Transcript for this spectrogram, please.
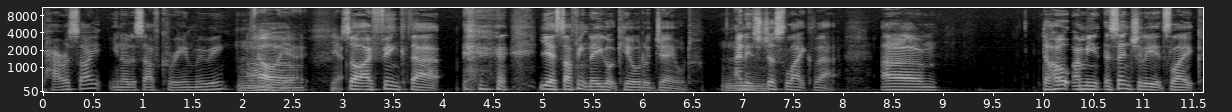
Parasite. You know the South Korean movie. Oh, yeah, Um, yeah. So I think that yes, I think they got killed or jailed, and Mm-hmm. it's just like that. Um, the whole, I mean, essentially, it's like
